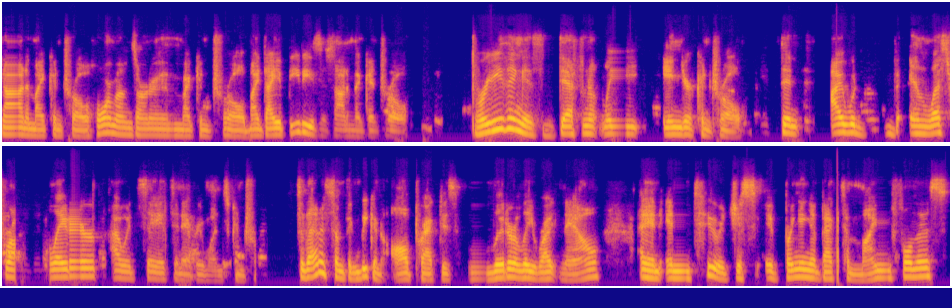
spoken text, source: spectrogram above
not in my control. Hormones aren't in my control. My diabetes is not in my control. Breathing is definitely in your control. Then I would, unless we're on ventilator, I would say it's in everyone's control. So that is something we can all practice literally right now. And and two, it just it bringing it back to mindfulness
